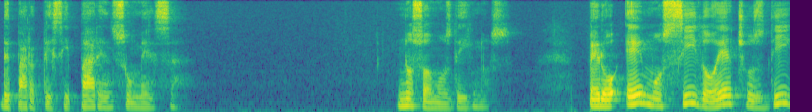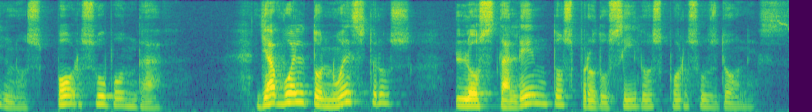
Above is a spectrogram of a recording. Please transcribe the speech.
de participar en su mesa. No somos dignos, pero hemos sido hechos dignos por su bondad y ha vuelto nuestros los talentos producidos por sus dones.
